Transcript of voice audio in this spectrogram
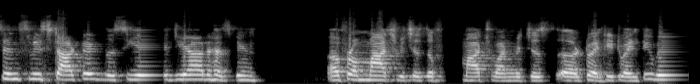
since we started, the CAGR has been uh, from March, which is the March one, which is uh, 2020.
